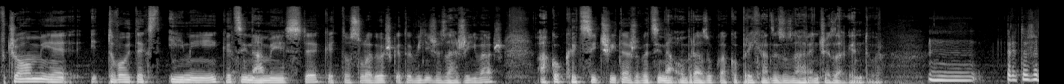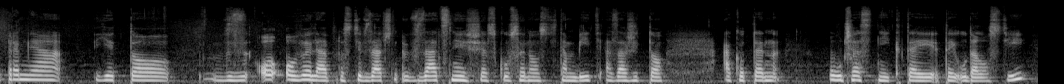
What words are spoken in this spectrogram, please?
V čom je tvoj text iný, keď si na mieste, keď to sleduješ, keď to vidíš a zažívaš, ako keď si čítaš veci na obrázku, ako prichádza zo zahraničia z agentúr? Mm, pretože pre mňa je to vz, o, oveľa proste vzáč, vzácnejšia skúsenosť tam byť a zažiť to ako ten účastník tej, tej udalosti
